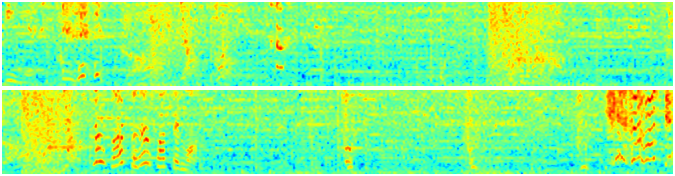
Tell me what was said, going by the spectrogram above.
いいね。なんかあったなんかあった今。待って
